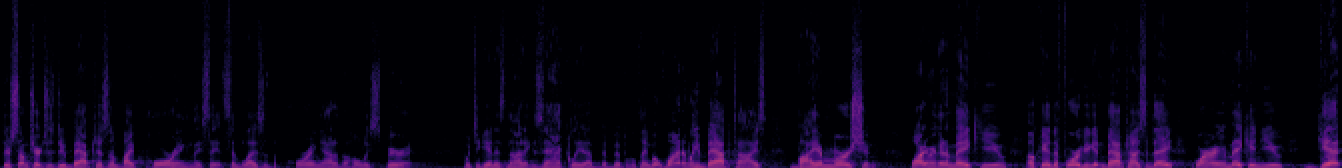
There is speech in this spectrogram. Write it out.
There's some churches do baptism by pouring. They say it symbolizes the pouring out of the Holy Spirit, which again is not exactly a, a biblical thing. But why do we baptize by immersion? Why are we going to make you, okay, the four of you getting baptized today, why are we making you get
